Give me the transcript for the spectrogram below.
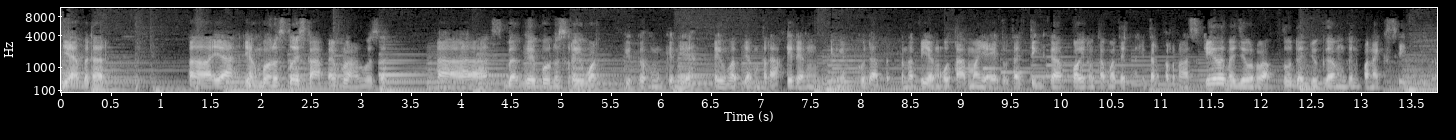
Ya benar uh, ya yang bonus tuh SKP bulan Agustus uh, sebagai bonus reward gitu mungkin ya reward yang terakhir yang ingin ku dapat tapi yang utama yaitu tadi tiga poin utama tadi interpersonal skill manajemen waktu dan juga mungkin koneksi gitu.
